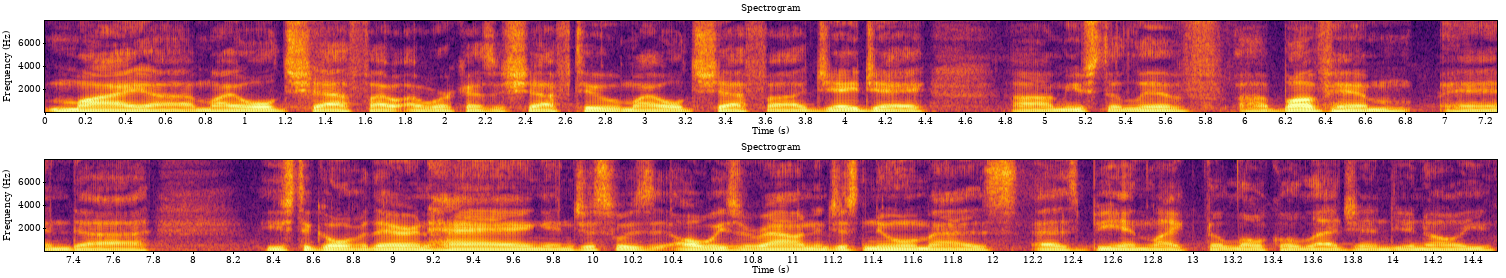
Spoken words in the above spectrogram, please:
my uh, my old chef. I, I work as a chef too. My old chef uh, JJ um, used to live above him, and. Uh, used to go over there and hang and just was always around and just knew him as as being like the local legend you know you,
